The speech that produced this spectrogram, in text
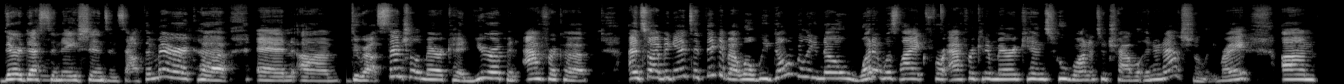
there are destinations in South America and um, throughout Central America and Europe and Africa. And so I began to think about, well, we don't really know what it was like for African Americans who wanted to travel internationally, right? Um,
